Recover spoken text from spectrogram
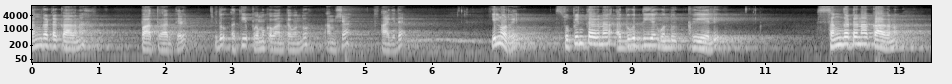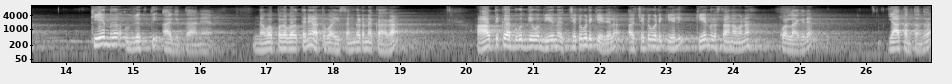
ಸಂಘಟಕಾರನ ಪಾತ್ರ ಅಂತೇಳಿ ಇದು ಅತಿ ಪ್ರಮುಖವಾದಂಥ ಒಂದು ಅಂಶ ಆಗಿದೆ. ಇಲ್ಲಿ ನೋಡ್ರಿ ಸುಪಿಂತರನ ಅಭಿವೃದ್ಧಿಯ ಒಂದು ಕ್ರಿಯೆಯಲ್ಲಿ ಸಂಘಟನಾಕಾರನು ಕೇಂದ್ರ ವ್ಯಕ್ತಿ ಆಗಿದ್ದಾನೆ. ನವಪ್ರವರ್ತನೆ ಅಥವಾ ಈ ಸಂಘಟನಾಕಾರ ಆರ್ಥಿಕ ಅಭಿವೃದ್ಧಿಯ ಒಂದು ಏನು ಚಟುವಟಿಕೆ ಇದೆಯಲ್ಲ, ಆ ಚಟುವಟಿಕೆಯಲ್ಲಿ ಕೇಂದ್ರ ಸ್ಥಾನವನ್ನು ಕೊಲ್ಲಾಗಿದೆ ಯಾಕಂತಂದ್ರೆ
